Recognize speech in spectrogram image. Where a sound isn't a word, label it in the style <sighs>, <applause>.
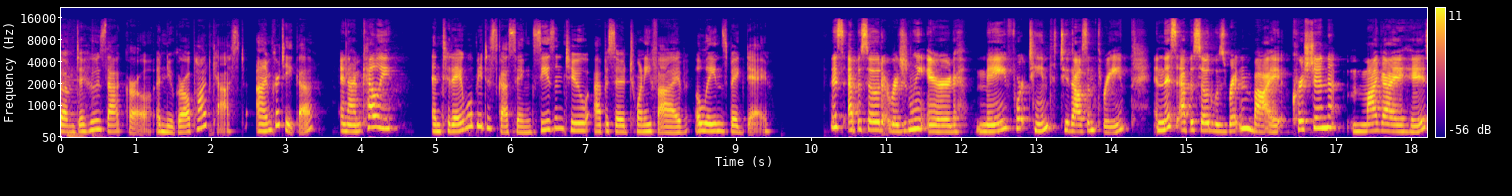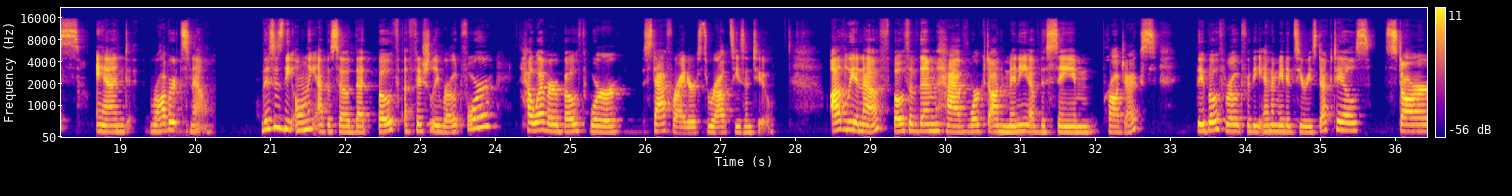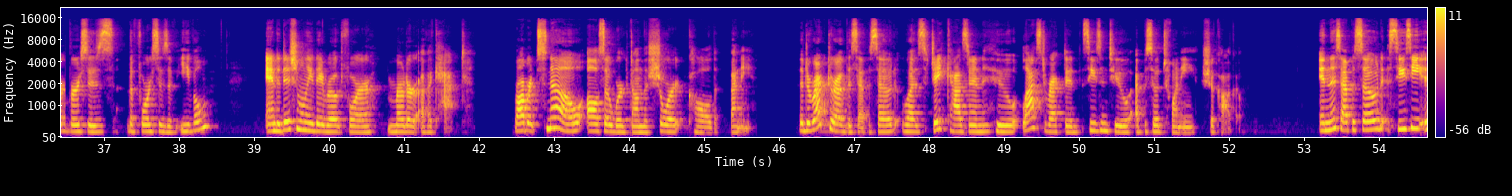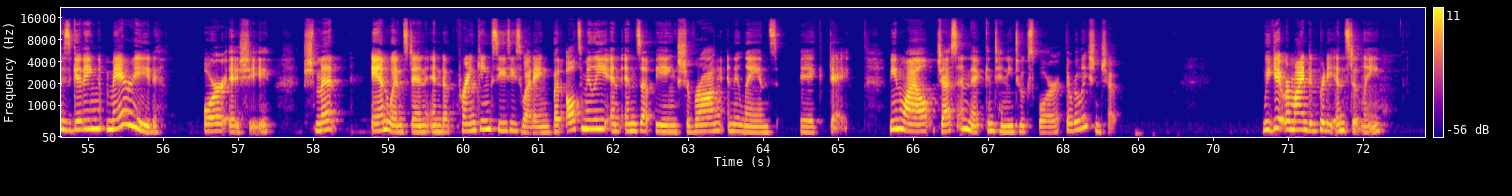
Welcome to Who's That Girl, a New Girl podcast. I'm Kritika. And I'm Kelly. And today we'll be discussing Season 2, Episode 25 Elaine's Big Day. This episode originally aired May 14th, 2003, and this episode was written by Christian Magalhaes and Robert Snell. This is the only episode that both officially wrote for, however, both were staff writers throughout season two. Oddly enough, both of them have worked on many of the same projects. They both wrote for the animated series DuckTales, Star versus the Forces of Evil, and additionally, they wrote for Murder of a Cat. Robert Snow also worked on the short called Bunny. The director of this episode was Jake Kasdan, who last directed season 2, episode 20, Chicago. In this episode, Cece is getting married. Or is she? Schmidt and Winston end up pranking Cece's wedding, but ultimately it ends up being Shivrang and Elaine's big day. Meanwhile, Jess and Nick continue to explore their relationship. We get reminded pretty instantly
